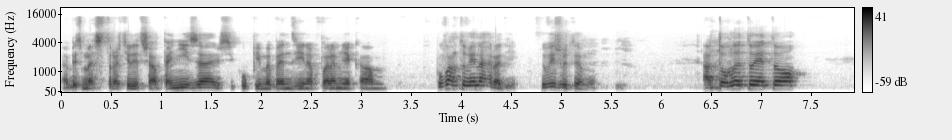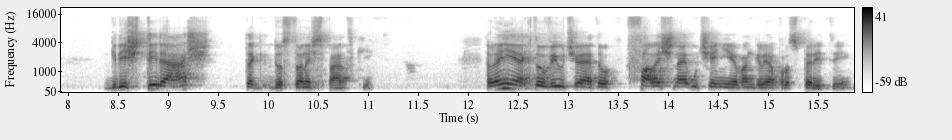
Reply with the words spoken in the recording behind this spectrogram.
Aby jsme ztratili třeba peníze, když si koupíme benzín a pojedeme někam. Bůh vám to vynahradí. Důvěřujte mu. A tohle to je to, když ty dáš, tak dostaneš zpátky. To není, jak to vyučuje to falešné učení Evangelia Prosperity.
